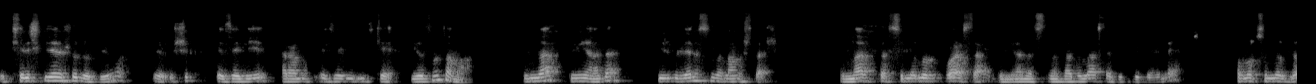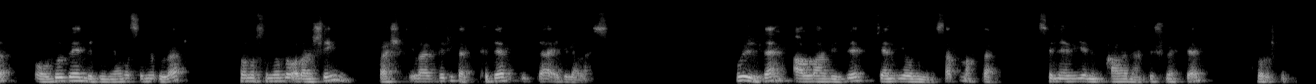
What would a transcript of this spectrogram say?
E, çelişkileri şudur diyor, e, ışık ezeli, karanlık ezeli ilke diyorsunuz ama bunlar dünyada birbirlerini sınırlamışlar. Bunlar da sınırlılık varsa, dünyada sınırladılarsa birbirlerine, sonu sınırlı, olduğu belli dünyada sınırlılar. Sonu sınırlı olan şeyin başkalarıyla kıdem iddia edilemez. Bu yüzden Allah bizi kendi yolunu sapmaktan, seneviyenin ağına düşmekten korusun.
